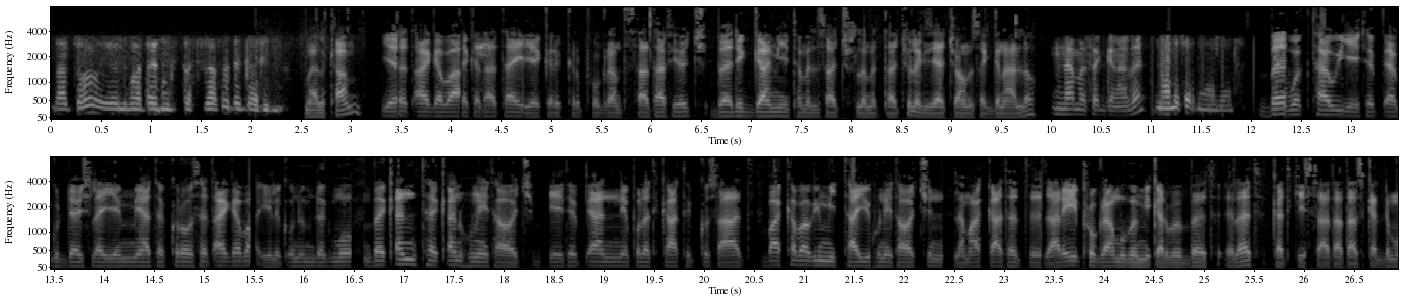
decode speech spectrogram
በአጭሩ የልማታዊ መንግስት አስተሳሰብ ደጋፊ ነው። መልካም የሰጥ አገባ ተከታታይ የክርክር ፕሮግራም ተሳታፊዎች በድጋሚ ተመልሳችሁ ስለመጣችሁ ለጊዜያቸው አመሰግናለሁ። እናመሰግናለን። እናመሰግናለን። በወቅታዊ የኢትዮጵያ ጉዳዮች ላይ የሚያተኩረው ሰጥ አገባ ይልቁንም ደግሞ በቀን ተቀን ሁኔታዎች የኢትዮጵያን የፖለቲካ ትኩሳት በአካባቢው የሚታዩ ሁኔታዎችን ለማካተት ዛሬ ፕሮግራሙ በሚቀርብበት ዕለት ከጥቂት ሰዓታት አስቀድሞ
